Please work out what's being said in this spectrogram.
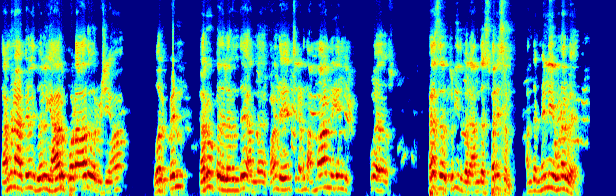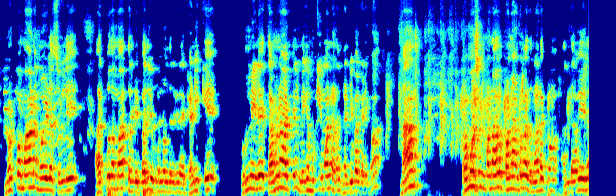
தமிழ்நாட்டில் இதுவரை யாரும் போடாத ஒரு விஷயம். ஒரு பெண் கருவிட்டதுல இருந்து அந்த குழந்தை ஏஞ்சி நடந்து அம்மான்னு ஏஞ்சி பேசுறது பேச துடியுது பாரு அந்த ஸ்பரிசம் அந்த மெல்லிய உணர்வு. நுட்பமான மொழியில சொல்லி அற்புதமா தன்னுடைய பதிவு கொண்டு வந்திருக்கிற கனிக்கு உண்மையிலே தமிழ்நாட்டில் மிக முக்கியமான இடம் கண்டிப்பா கிடைக்கும். நாம் ப்ரமோஷன் பண்ணாலும் பண்ணாட்டாலும் அது நடக்கும். அந்த வகையில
